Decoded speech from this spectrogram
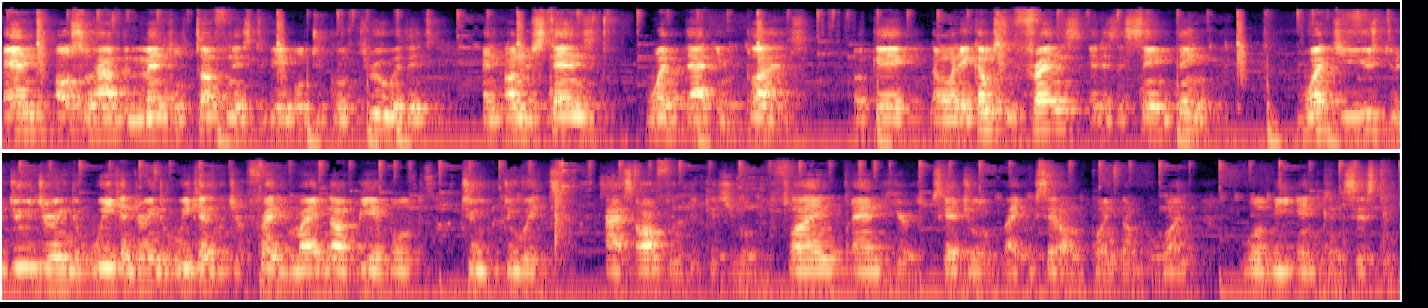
and also have the mental toughness to be able to go through with it and understand what that implies. Okay, now when it comes to friends, it is the same thing. What you used to do during the week and during the weekends with your friend, you might not be able to do it as often because you will be flying and your schedule, like we said on point number one, will be inconsistent.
